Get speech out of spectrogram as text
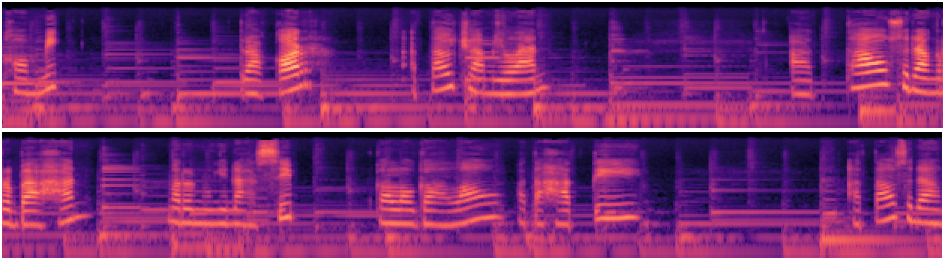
komik, drakor, atau camilan atau sedang rebahan merenungi nasib kalau galau patah hati atau sedang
